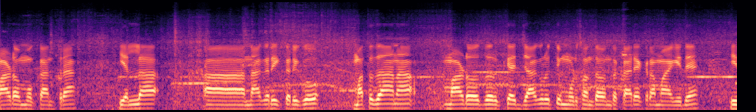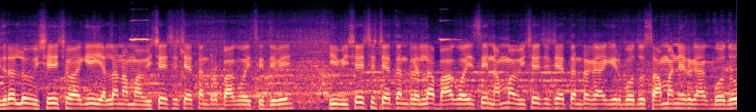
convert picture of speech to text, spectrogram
ಮಾಡೋ ಮುಖಾಂತರ ಎಲ್ಲ ನಾಗರಿಕರಿಗೂ ಮತದಾನ ಮಾಡೋದಕ್ಕೆ ಜಾಗೃತಿ ಮೂಡಿಸುವಂಥ ಒಂದು ಕಾರ್ಯಕ್ರಮ ಆಗಿದೆ. ಇದರಲ್ಲೂ ವಿಶೇಷವಾಗಿ ಎಲ್ಲ ನಮ್ಮ ವಿಶೇಷ ಚೇತನರು ಭಾಗವಹಿಸಿದ್ದೀವಿ. ಈ ವಿಶೇಷ ಚೇತನರೆಲ್ಲ ಭಾಗವಹಿಸಿ ನಮ್ಮ ವಿಶೇಷ ಚೇತನರಿಗಾಗಿರ್ಬೋದು, ಸಾಮಾನ್ಯರಿಗಾಗ್ಬೋದು,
